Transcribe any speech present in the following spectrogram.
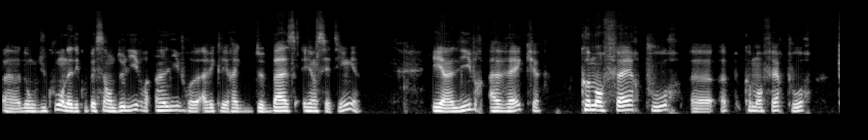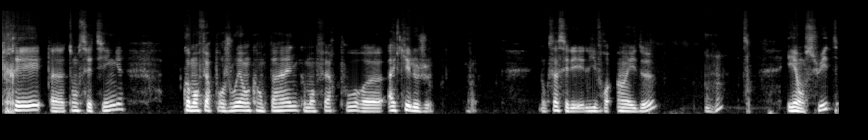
donc du coup, on a découpé ça en deux livres, un livre avec les règles de base et un setting, et un livre avec comment faire pour, hop, comment faire pour créer ton setting, comment faire pour jouer en campagne, comment faire pour hacker le jeu. Donc ça, c'est les livres 1 et 2. Mmh et ensuite,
